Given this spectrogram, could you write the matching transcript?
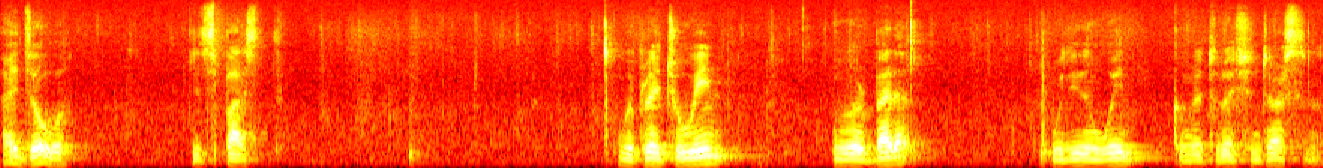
Ah, it's over. It's past. We played to win. We were better. We didn't win. Congratulations Arsenal.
